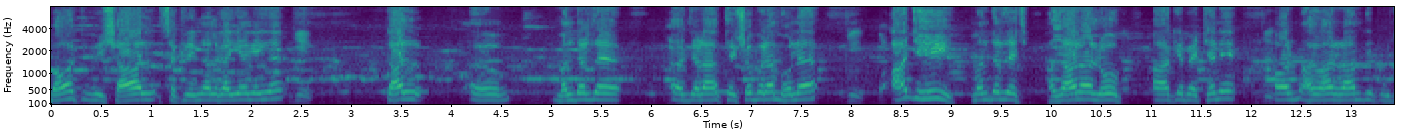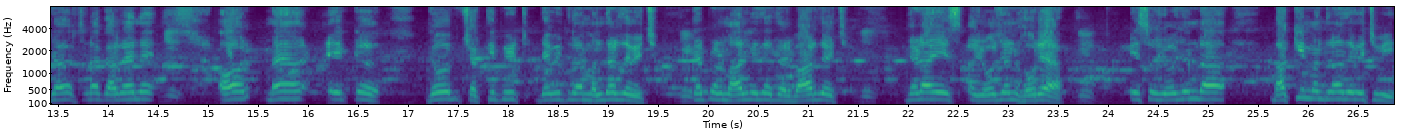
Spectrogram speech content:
ਬਹੁਤ ਵਿਸ਼ਾਲ ਸਕਰੀਨਾਂ ਲਗਾਈਆਂ ਗਈਆਂ। ਜੀ। ਕੱਲ ਮੰਦਿਰ ਦੇ ਜਿਹੜਾ ਤੇ ਸ਼ੁਭਰੰਭ ਹੋਣਾ ਹੈ, ਜੀ। ਅੱਜ ਹੀ ਮੰਦਿਰ ਦੇ ਵਿੱਚ ਹਜ਼ਾਰਾਂ ਲੋਕ ਆ ਕੇ ਬੈਠੇ ਨੇ ਔਰ ਭਗਵਾਨ ਰਾਮ ਦੀ ਪੂਜਾ ਅਰਚਨਾ ਕਰ ਰਹੇ ਨੇ। ਜੀ। ਔਰ ਮੈਂ ਇੱਕ ਜੋ ਸ਼ਕਤੀਪੀਠ ਦੇਵੀ ਤਲਾ ਮੰਦਿਰ ਦੇ ਵਿੱਚ। ਤੇ ਪਰਮਾਲੀ ਦੇ ਦਰਬਾਰ ਦੇ ਵਿੱਚ ਜਿਹੜਾ ਇਸ ਆਯੋਜਨ ਹੋ ਰਿਹਾ ਇਸ ਆਯੋਜਨ ਦਾ ਬਾਕੀ ਮੰਦਰਾਂ ਦੇ ਵਿੱਚ ਵੀ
